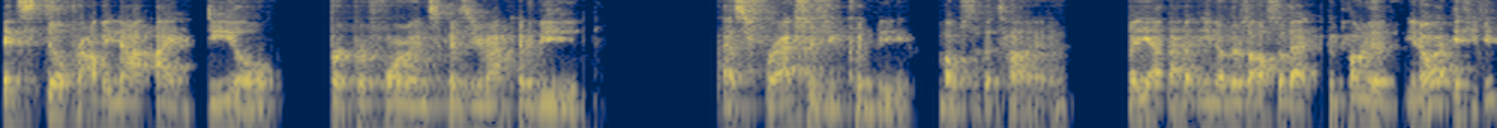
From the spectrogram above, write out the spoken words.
it's still probably not ideal for performance because you're not going to be as fresh as you could be most of the time. But yeah, but you know, there's also that component of you know what if you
